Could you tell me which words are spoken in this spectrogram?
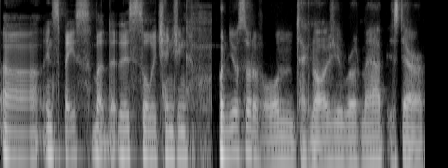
uh, in space, but that is slowly changing. On your sort of own technology roadmap, is there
